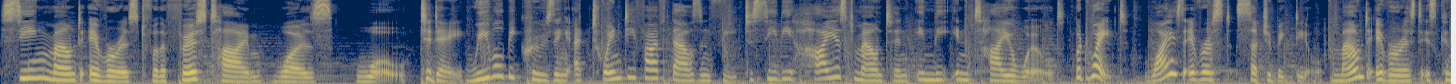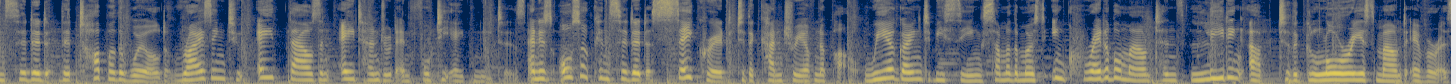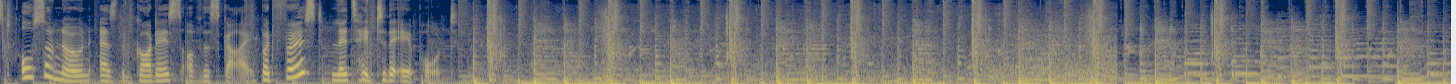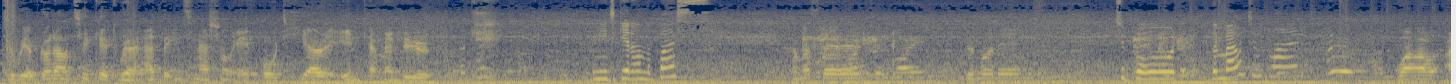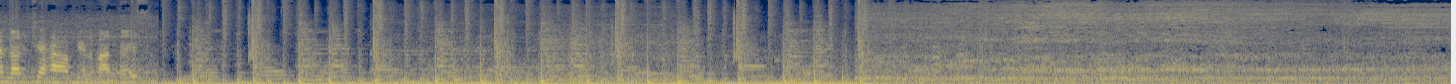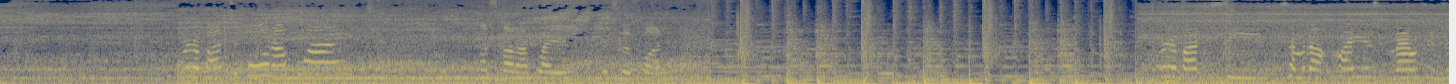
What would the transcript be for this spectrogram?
Seeing Mount Everest for the first time was Whoa. Today, we will be cruising at 25,000 feet to see the highest mountain in the entire world. But wait, why is Everest such a big deal? Mount Everest is considered the top of the world, rising to 8,848 meters, and is also considered sacred to the country of Nepal. We are going to be seeing some of the most incredible mountains leading up to the glorious Mount Everest, also known as the goddess of the sky. But first, let's head to the airport. So we have got our ticket. We're at the international airport here in Kathmandu. Okay, we need to get on the bus Namaste. Good morning. Good morning. to board the mountain flight. Wow, I'm not sure how I feel about this.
